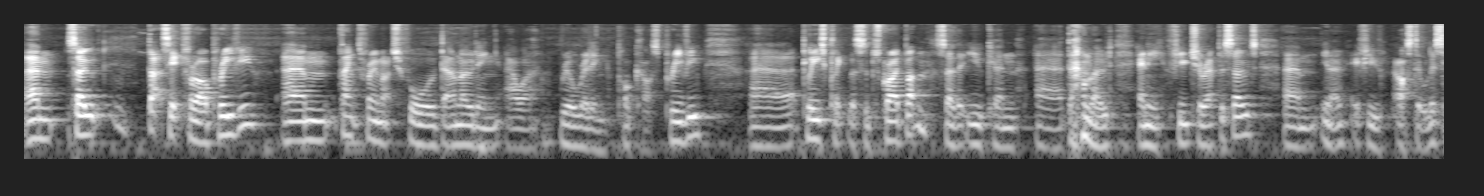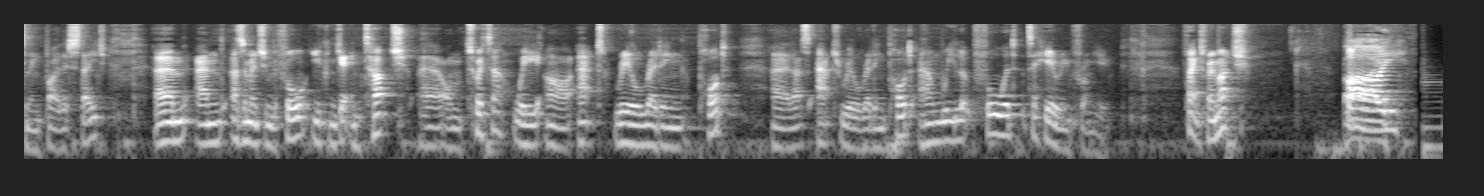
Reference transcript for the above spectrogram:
Um, so that's it for our preview. Um, thanks very much for downloading our Real Reading podcast preview. Uh, please click the subscribe button so that you can uh, download any future episodes. Um, you know, if you are still listening by this stage. Um, and as I mentioned before, you can get in touch uh, on Twitter. We are at Real Reading Pod. Uh, that's at Real Reading Pod, and we look forward to hearing from you. Thanks very much. Bye. Bye.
